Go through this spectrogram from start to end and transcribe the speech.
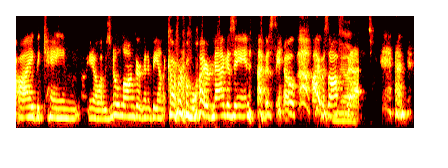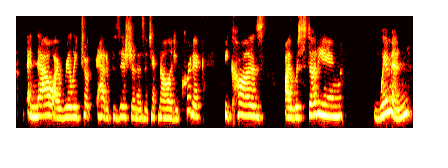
I became, you know, I was no longer going to be on the cover of Wired magazine. I was, you know, I was off yeah. that. And and now I really took had a position as a technology critic because I was studying women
